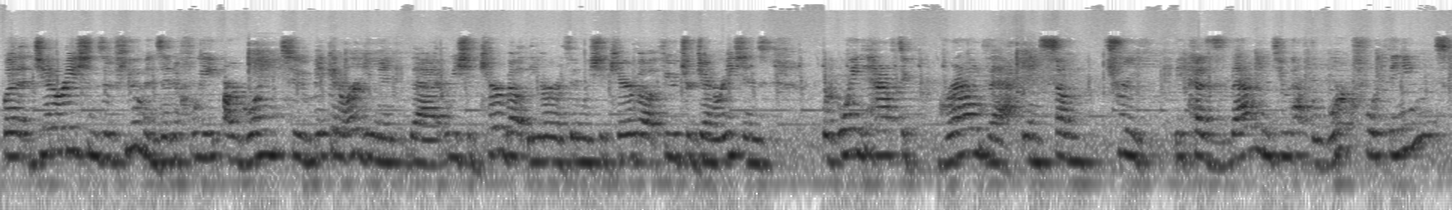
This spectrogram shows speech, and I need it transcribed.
but generations of humans. And if we are going to make an argument that we should care about the earth and we should care about future generations, we're going to have to ground that in some truth because that means you have to work for things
